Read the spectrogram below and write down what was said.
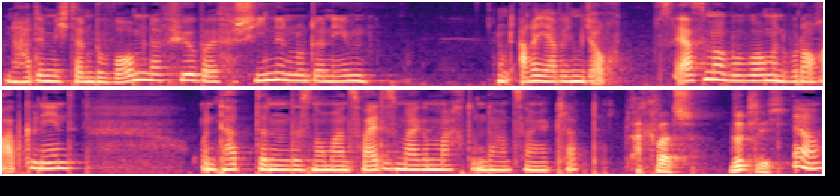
Und hatte mich dann beworben dafür bei verschiedenen Unternehmen. Und Ari habe ich mich auch das erste Mal beworben und wurde auch abgelehnt. Und habe dann das nochmal ein zweites Mal gemacht und da hat es dann geklappt. Ach Quatsch, wirklich? Ja,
